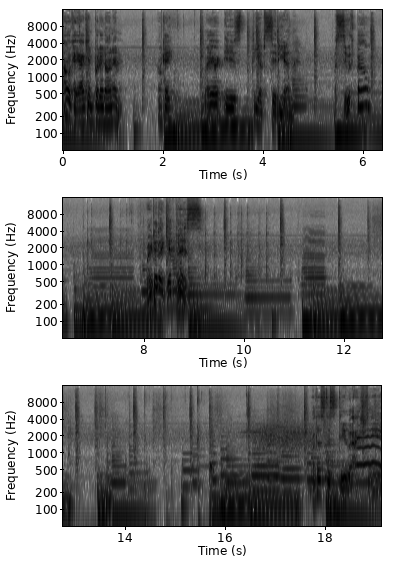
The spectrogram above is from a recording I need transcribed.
Oh, okay, I can put it on him. Okay. Where is the obsidian? A Soothe Bell? Where did I get this? Does this do actually?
